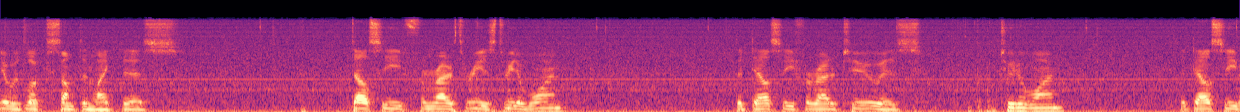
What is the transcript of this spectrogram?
it would look something like this. DLCI from router 3 is 3 to 1. The DLCI for router 2 is 2 to 1. The DLCI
